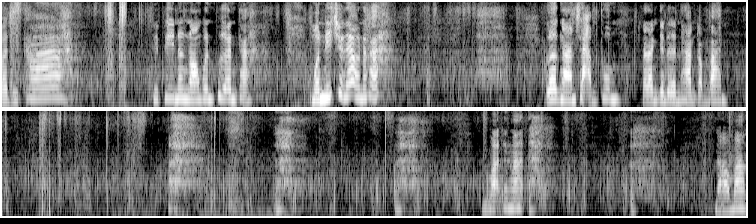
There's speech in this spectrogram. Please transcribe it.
วัสดีค่ะ พี่ๆน้องๆเพื่อนๆค่ะมนนิชาแนลนะคะ เลิกงานสามทุ่มกำลังจะเดินทางกลับบ้านหิมะทั้งนั้นหนาวมาก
